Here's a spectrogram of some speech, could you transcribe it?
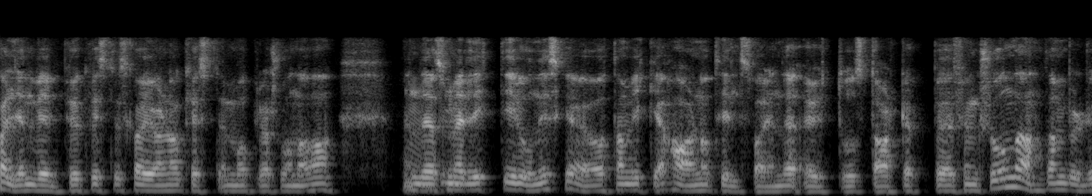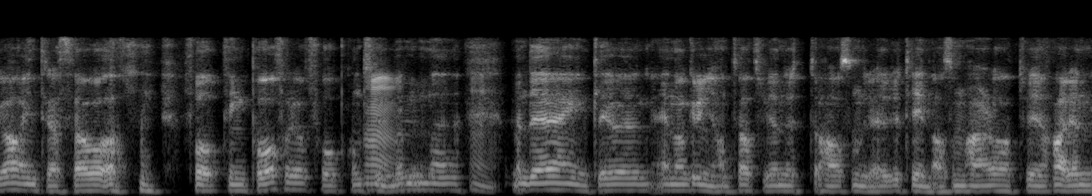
kalle det en webhook hvis du skal gjøre noen custom-operasjoner. da. Men det som er litt ironisk, er jo at de ikke har noe tilsvarende auto-startup-funksjon. da. De burde jo ha interesse av å få opp ting på for å få opp konsumet. Mm. Men, mm. men, det er egentlig en av grunnene til at vi er nødt til å ha sånne rutiner som her. Da. At vi har en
